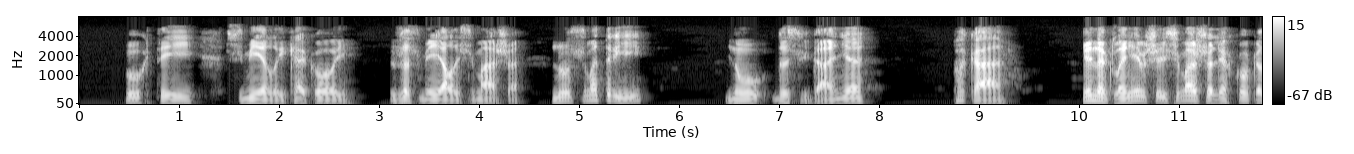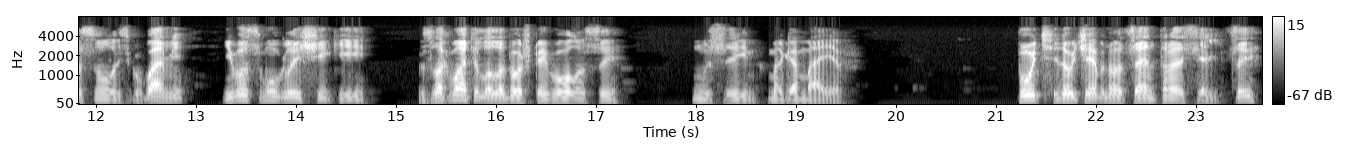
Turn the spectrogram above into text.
— Ух ты, смелый какой! — засмеялась Маша. — Ну, смотри. — Ну, до свидания. — Пока. И, наклонившись, Маша легко коснулась губами его смуглой щеки, взлохматила ладошкой волосы. Муслим Магомаев. Путь до учебного центра Сельцы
